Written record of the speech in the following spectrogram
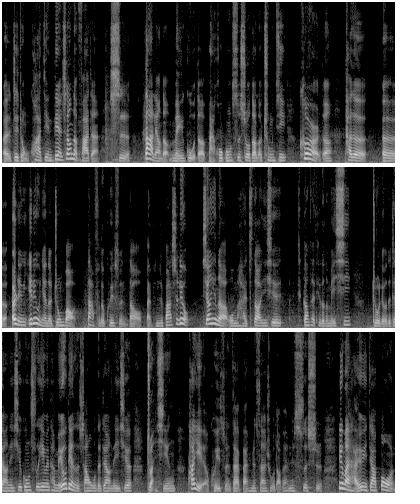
呃这种跨境电商的发展，使大量的美股的百货公司受到了冲击。科尔的它的呃二零一六年的中报。大幅的亏损到百分之八十六，相应的，我们还知道一些刚才提到的梅西主流的这样的一些公司，因为它没有电子商务的这样的一些转型，它也亏损在百分之三十五到百分之四十。另外还有一家 Bone，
